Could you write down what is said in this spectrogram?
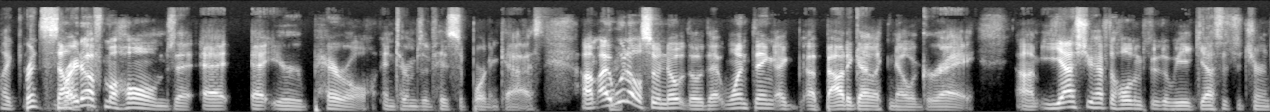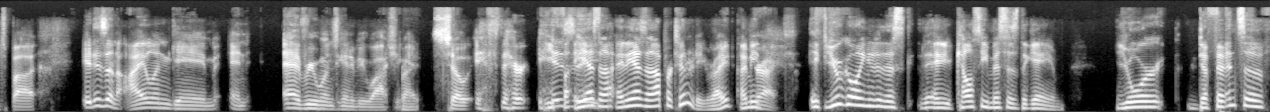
like Brent right off Mahomes at, at at your peril in terms of his supporting cast. Um, I right. would also note though that one thing I, about a guy like Noah Gray, um, yes, you have to hold him through the week. Yes, it's a churn spot. It is an island game, and everyone's going to be watching right. it. So if there is, he, he has an, and he has an opportunity, right? I mean, correct. if you're going into this and Kelce misses the game, your defensive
